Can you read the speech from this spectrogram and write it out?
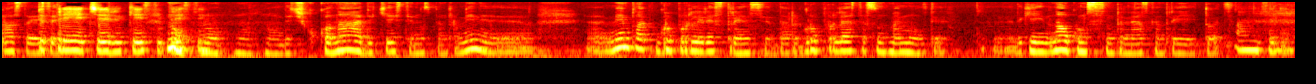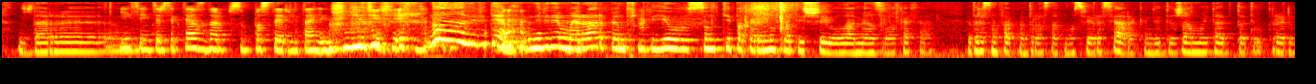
Asta este. Petreceri, chestii, nu, chestii? Nu, nu, nu. Deci cu conade, chestii nu sunt pentru mine. Mie îmi plac grupurile restrânse, dar grupurile astea sunt mai multe. Adică ei n-au cum să se întâlnească între ei toți. Am înțeles. Dar... Ei se intersectează doar sub postările tale de Facebook. Nu, nu, ne vedem. Ne vedem mai rar pentru că eu sunt tipa care nu pot ieși la amiază la cafea. Eu trebuie să-mi fac pentru asta atmosferă seara, când eu deja am uitat de toate lucrările.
